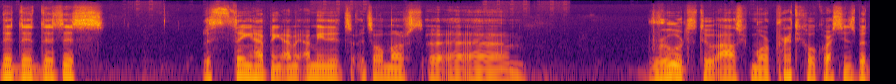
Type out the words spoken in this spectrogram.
there's this this thing happening. I mean, I mean, it's it's almost uh, uh, um, rude to ask more practical questions, but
